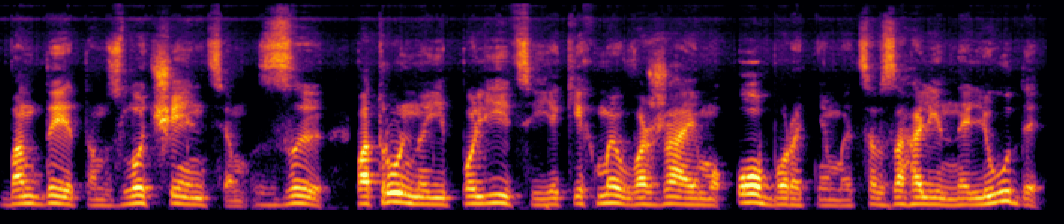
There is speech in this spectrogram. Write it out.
бандитам, злочинцям з патрульної поліції, яких ми вважаємо оборотнями, це взагалі не люди,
